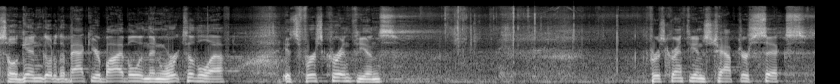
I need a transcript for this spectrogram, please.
So, again, go to the back of your Bible and then work to the left. It's 1 Corinthians. 1 Corinthians chapter 6.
